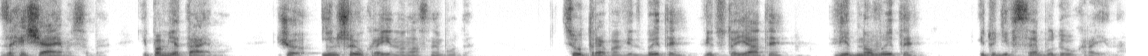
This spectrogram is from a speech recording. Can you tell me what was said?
захищаємо себе і пам'ятаємо, що іншої України у нас не буде. Цю треба відбити, відстояти, відновити, і тоді все буде Україна.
